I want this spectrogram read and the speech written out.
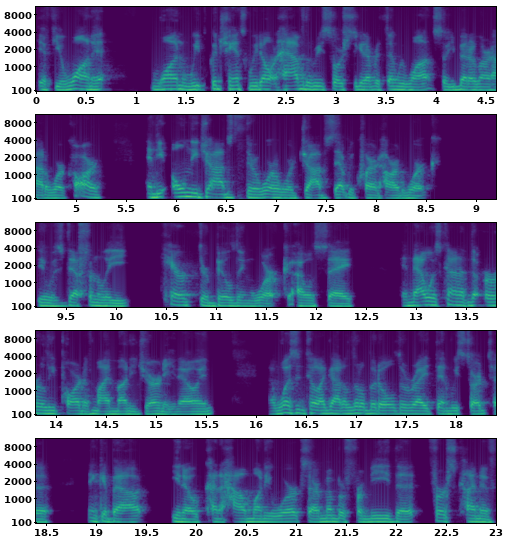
if you want it, one, we good chance we don't have the resources to get everything we want. So you better learn how to work hard. And the only jobs there were were jobs that required hard work. It was definitely character building work, I will say. And that was kind of the early part of my money journey, you know. And it wasn't until I got a little bit older, right, then we start to think about, you know, kind of how money works. I remember for me, the first kind of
